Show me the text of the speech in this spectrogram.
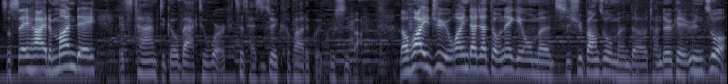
So say hi to Monday. It's time to go back to work. 这才是最可怕的鬼故事吧。 老话一句，欢迎大家抖内给我们，持续帮助我们的团队可以运作。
